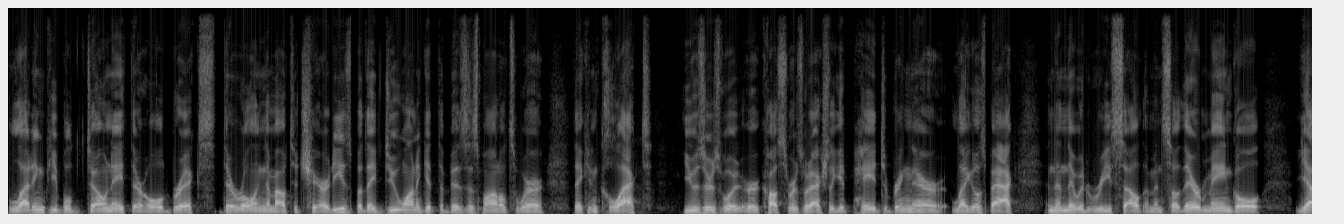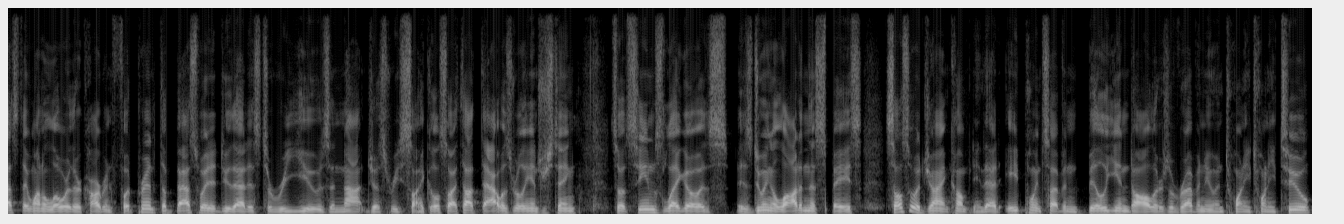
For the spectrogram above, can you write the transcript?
letting people donate their old bricks. They're rolling them out to charities, but they do want to get the business model to where they can collect users would or customers would actually get paid to bring their Legos back and then they would resell them. And so their main goal yes, they want to lower their carbon footprint. The best way to do that is to reuse and not just recycle. So I thought that was really interesting. So it seems Lego is is doing a lot in this space. It's also a giant company that had 8.7 billion dollars of revenue in 2022,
